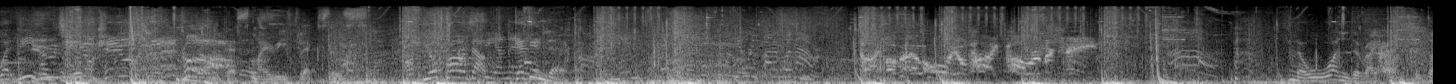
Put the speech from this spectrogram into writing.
Don't 竜神の剣をくれ test my reflexes. You're powered up. Get in there. Time of hell oiled high-power machine! No wonder I punched it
